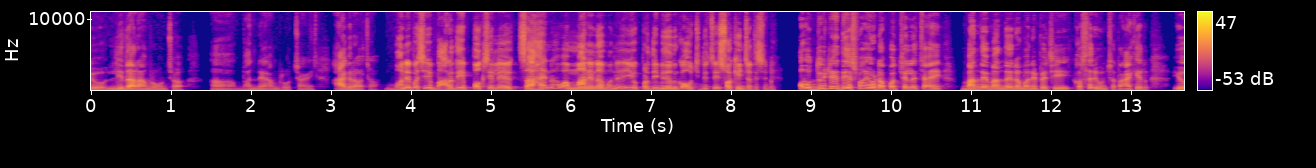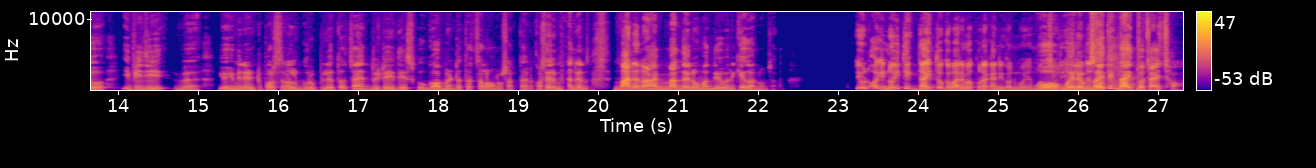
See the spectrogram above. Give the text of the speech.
त्यो लिँदा राम्रो हुन्छ भन्ने हाम्रो चाहिँ आग्रह छ। भनेपछि भारतीय पक्षले चाहेन वा मानेन भने यो प्रतिवेदनको औचित्य चाहिँ सकिन्छ त्यसै भए अब दुइटै देशमा एउटा पक्षले चाहिँ मान्दै मान्दैन भनेपछि कसरी हुन्छ त? आखिर यो इपिजी यो इमिनेन्ट पर्सनल ग्रुपले त चाहिँ दुइटै देशको गभर्मेन्ट त चलाउन सक्दैन। कसैले मानेन मानेन हामी मान्दैनौँ भनिदियो भने के गर्नुहुन्छ त? यो अघि नैतिक दायित्वको बारेमा कुराकानी गर्नुभयो हो मैले नैतिक दायित्व चाहिँ छ।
